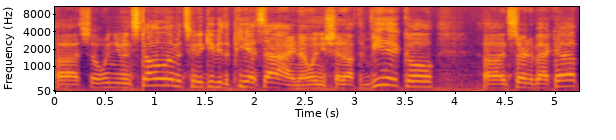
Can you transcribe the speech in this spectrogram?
Uh, so when you install them, it's going to give you the PSI. Now when you shut off the vehicle uh, and start it back up,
